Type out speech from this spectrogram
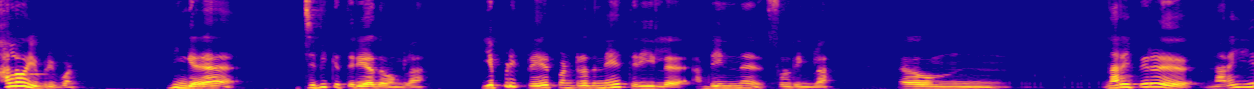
ஹலோ எவ்ரி ஒன் நீங்கள் ஜெபிக்க தெரியாதவங்களா? எப்படி ப்ரேயர் பண்ணுறதுனே தெரியல அப்படின்னு சொல்கிறீங்களா நிறைய பேர் நிறைய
